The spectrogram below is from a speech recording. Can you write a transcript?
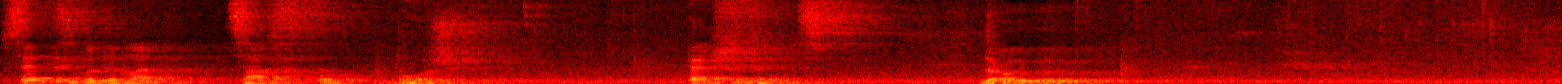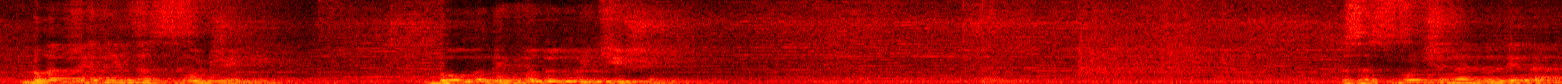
в серці буде мати царство Боже. Перший принцип. Другий. Блаженні засмучені, бо вони будуть утішені. Засмучена людина,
